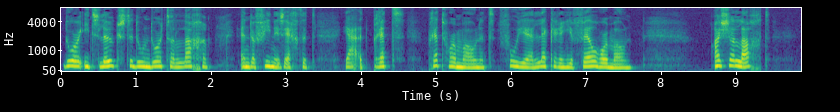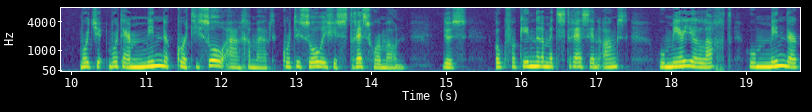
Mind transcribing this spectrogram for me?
door iets leuks te doen, door te lachen. Endorfine is echt het, ja, het pret, prethormoon, het voel je lekker in je velhormoon. Als je lacht, wordt, je, wordt er minder cortisol aangemaakt. Cortisol is je stresshormoon. Dus ook voor kinderen met stress en angst, hoe meer je lacht, hoe minder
